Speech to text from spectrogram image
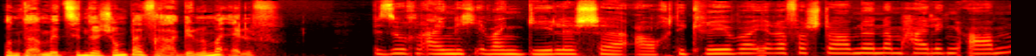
Und damit sind wir schon bei Frage Nummer 11. Besuchen eigentlich Evangelische auch die Gräber ihrer Verstorbenen am Heiligen Abend?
